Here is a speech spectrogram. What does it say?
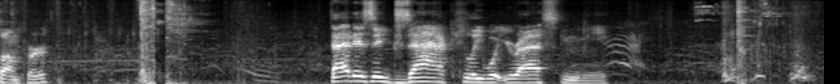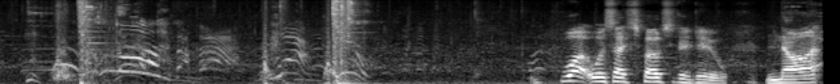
bumper. That is exactly what you're asking me. What was I supposed to do? Not.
